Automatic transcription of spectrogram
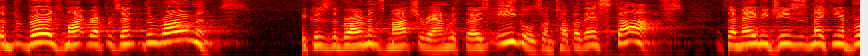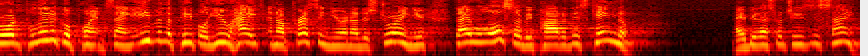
The birds might represent the Romans because the Romans march around with those eagles on top of their staffs. So maybe Jesus is making a broad political point and saying, even the people you hate and are oppressing you and are destroying you, they will also be part of this kingdom. Maybe that's what Jesus is saying.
